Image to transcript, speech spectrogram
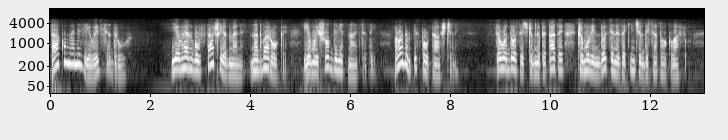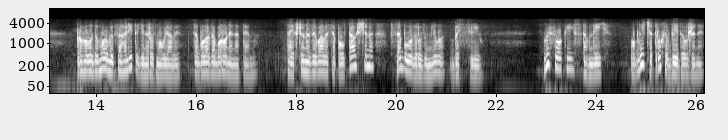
Так у мене з'явився друг. Євген був старший від мене на два роки, йому йшов дев'ятнадцятий родом із Полтавщини. Цього досить, щоб не питати, чому він досі не закінчив 10 класу. Про голодомор ми взагалі тоді не розмовляли, це була заборонена тема. Та якщо називалася Полтавщина, все було зрозуміло без слів. Високий, ставний, обличчя трохи видовжене.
